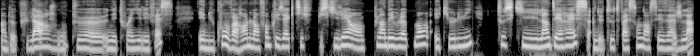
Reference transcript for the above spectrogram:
un peu plus large où on peut nettoyer les fesses. Et du coup, on va rendre l'enfant plus actif puisqu'il est en plein développement et que lui, tout ce qui l'intéresse de toute façon dans ces âges-là,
